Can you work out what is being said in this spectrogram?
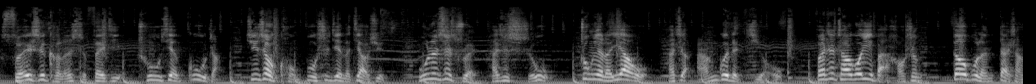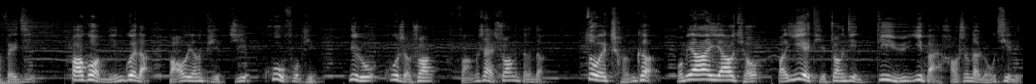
随时可能使飞机出现故障。经受恐怖事件的教训，无论是水还是食物，重要的药物还是昂贵的酒，凡是超过一百毫升都不能带上飞机，包括名贵的保养品及护肤品，例如护手霜、防晒霜等等。作为乘客，我们要按要求把液体装进低于一百毫升的容器里，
